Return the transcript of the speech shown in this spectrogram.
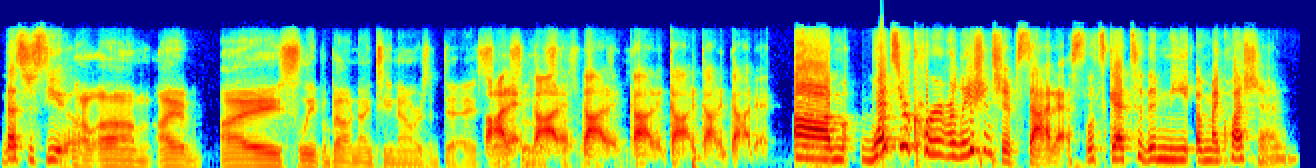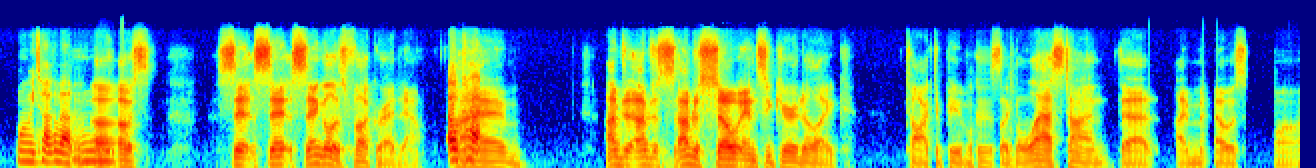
That's just you. Oh, um, I I sleep about 19 hours a day. so- Got it. so got that's- it. that's Got it. Got it. Got it. Got it. Got it. Um, what's your current relationship status? Let's get to the meat of my question when we talk about meat. Oh, s- si- si- single as fuck right now. Okay. I'm, I'm just, I'm just, I'm just so insecure to like talk to people because like the last time that I met was, uh,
